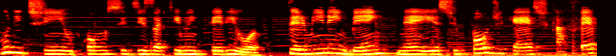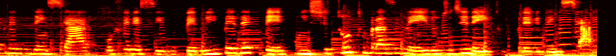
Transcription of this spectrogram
bonitinho, como se diz aqui no interior. Terminem bem né, este podcast Café Previdenciário, oferecido pelo IPDP, o Instituto Brasileiro de Direito Previdenciário.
